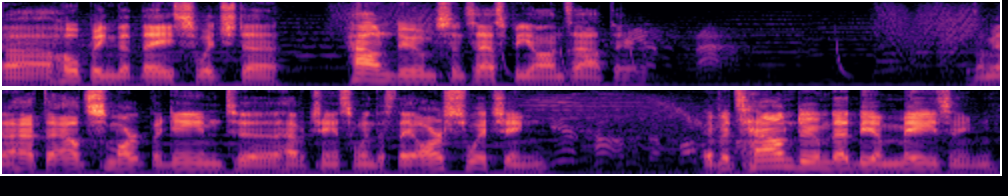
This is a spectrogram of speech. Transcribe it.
uh, hoping that they switch to Houndoom since Espeon's out there. I'm gonna have to outsmart the game to have a chance to win this. They are switching. If it's Houndoom, that'd be amazing.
